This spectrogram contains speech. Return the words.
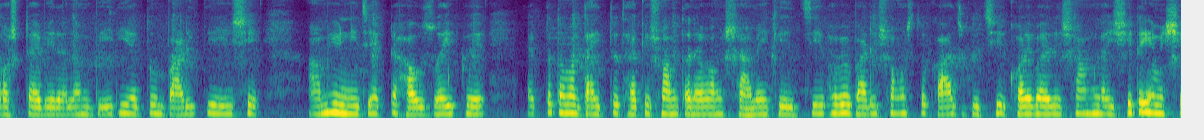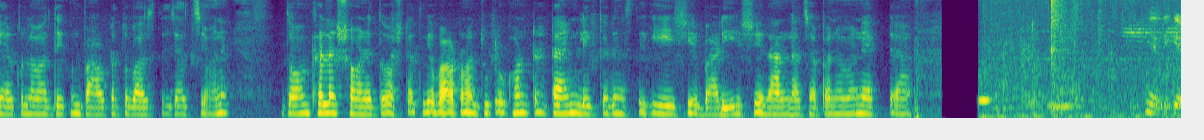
দশটায় বেরালাম। বেরিয়ে একদম বাড়িতে এসে আমি নিজে একটা হাউসওয়াইফ হয়ে একটা তো আমার দায়িত্ব থাকে সন্তান এবং স্বামীকে। যেভাবে বাড়ির সমস্ত কাজ গুছিয়ে ঘরে বাইরে সামলাই, সেটাই আমি শেয়ার করলাম। আর দেখুন, বারোটা তো বাজতে যাচ্ছে মানে দম ফেলার সময় দশটা থেকে বারোটা মানে দুটো ঘণ্টা টাইম লেক গার্ডেন্স থেকে এসে বাড়ি এসে রান্না চাপানো মানে একটা এদিকে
